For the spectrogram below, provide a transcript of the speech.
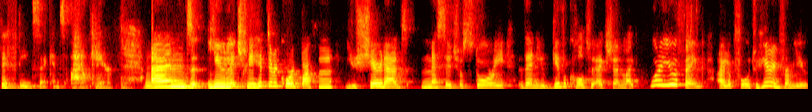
15 seconds. I don't care. Mm-hmm. And you literally hit the record button, you share that message or story, then you give a call to action like, what do you think? I look forward to hearing from you.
